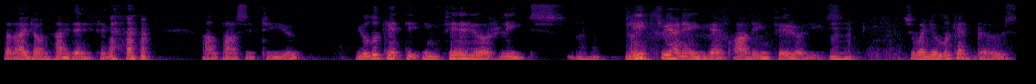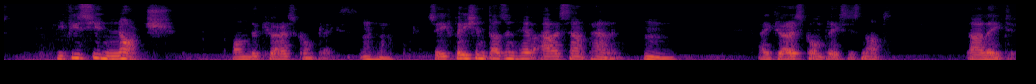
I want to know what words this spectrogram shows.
but I don't hide anything. I'll pass it to you. You look at the inferior leads. Mhm. Lead 3 and AVF are the inferior leads. Mhm. So when you look at those, if you see notch on the QRS complex, Mhm. So if patient doesn't have RSR pattern Hmm. and QRS complex is not dilated,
